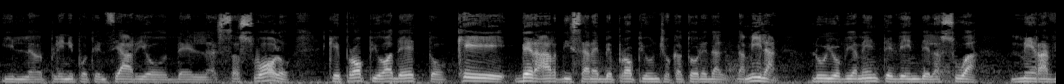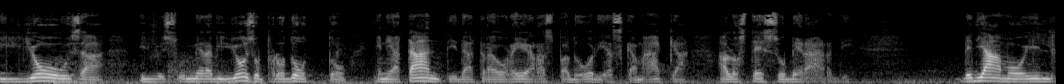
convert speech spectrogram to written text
il plenipotenziario del Sassuolo, che proprio ha detto che Berardi sarebbe proprio un giocatore da, da Milan. Lui ovviamente vende la sua meravigliosa, il suo meraviglioso prodotto e ne ha tanti da Traoré a Raspadori a Scamacca allo stesso Berardi. Vediamo, il,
